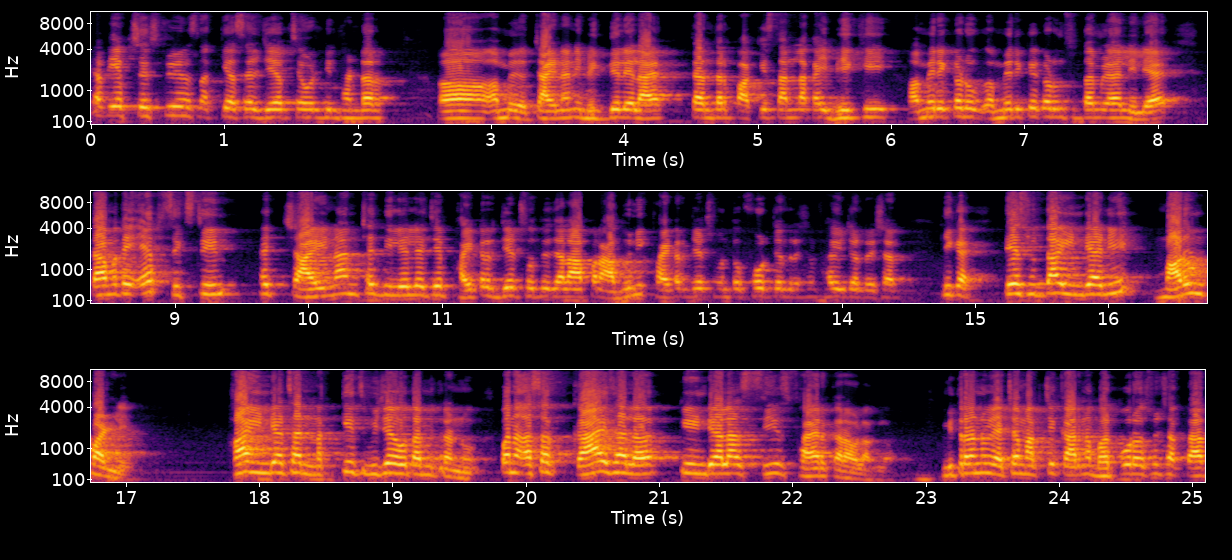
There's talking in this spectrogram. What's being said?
त्यात एफ सिक्स्टी नक्की असेल जे एफ सेव्हन्टीन थंडर चायनाने भीक दिलेला आहे. त्यानंतर पाकिस्तानला काही भीक ही अमेरिकेकडून अमेरिकेकडून सुद्धा मिळालेली आहे. त्यामध्ये एफ सिक्स्टीन हे चायनाचे दिलेले जे फायटर जेट्स होते ज्याला आपण आधुनिक फायटर जेट्स म्हणतो फोर्थ जनरेशन फाईव्ह जनरेशन ठीक आहे? ते सुद्धा इंडियाने मारून पाडले. हा इंडियाचा नक्कीच विजय होता मित्रांनो. पण असं काय झालं की इंडियाला सीज फायर करावं लागलं? मित्रांनो याच्या मागची कारण भरपूर असू शकतात.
